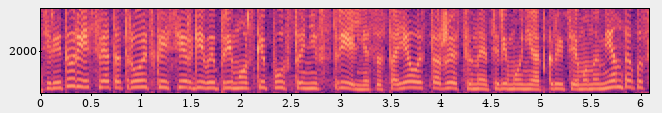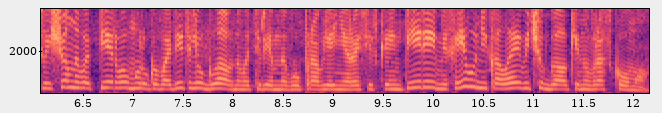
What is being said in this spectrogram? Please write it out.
территории Свято-Троицкой Сергиевой Приморской пустыни в Стрельне состоялась торжественная церемония открытия монумента, посвященного первому руководителю Главного тюремного управления Российской империи Михаилу Николаевичу Галкину-Вроскому.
